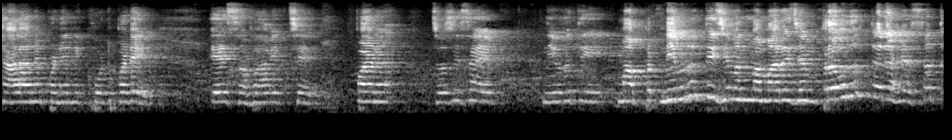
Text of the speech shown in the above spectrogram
શાળાને પણ એની ખોટ પડે એ સ્વાભાવિક છે. પણ જોશી સાહેબ નિવૃત્તિમાં નિવૃત્તિ જીવનમાં મારી જેમ પ્રવૃત્ત રહે, સતત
